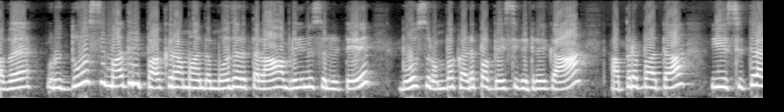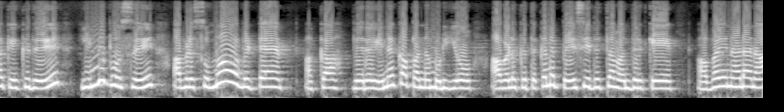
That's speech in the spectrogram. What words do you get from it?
அவ ஒரு தூசி மாதிரி பாக்குறாமா அந்த மோதிரத்தெல்லாம் அப்படின்னு சொல்லிட்டு போஸ் ரொம்ப கடுப்பா பேசிக்கிட்டு இருக்கான் அப்புறம் பார்த்தா ஈ சித்ரா கேக்குது. என்ன போஸ்? அவளை சும்மாவை விட்டேன். அக்கா வேற என்னக்கா பண்ண முடியும்? அவளுக்கு தக்கன பேசிட்டு தான் வந்திருக்கேன். அவ என்னடானா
